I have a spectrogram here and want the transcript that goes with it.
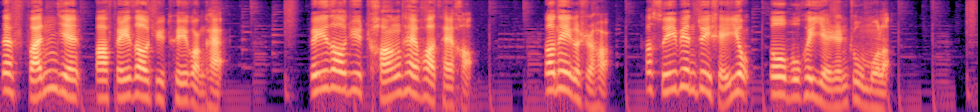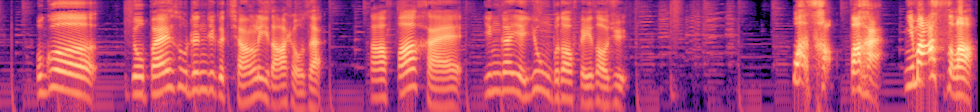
在凡间把肥皂剧推广开，肥皂剧常态化才好。到那个时候，他随便对谁用都不会引人注目了。不过有白素贞这个强力打手在，打法海应该也用不到肥皂剧。我操，法海，你妈死了！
